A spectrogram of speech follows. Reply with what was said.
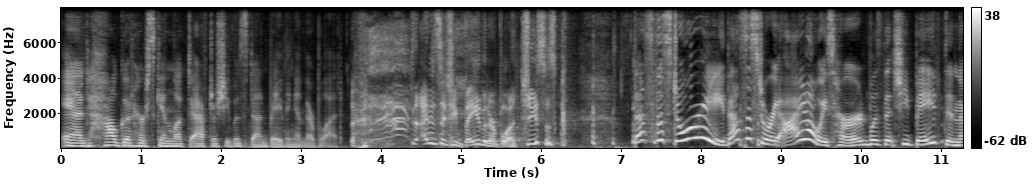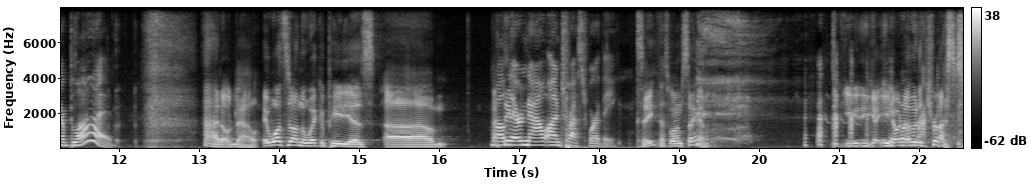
and how good her skin looked after she was done bathing in their blood. I didn't say she bathed in her blood. Jesus. Christ. That's the story. That's the story I'd always heard was that she bathed in their blood. I don't know. It wasn't on the Wikipedia's. Um, Well, think- they're now untrustworthy. See, that's what I'm saying. you you, you don't know who to trust.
